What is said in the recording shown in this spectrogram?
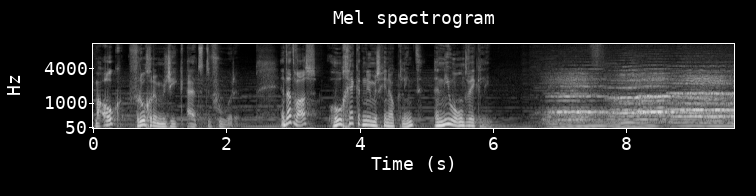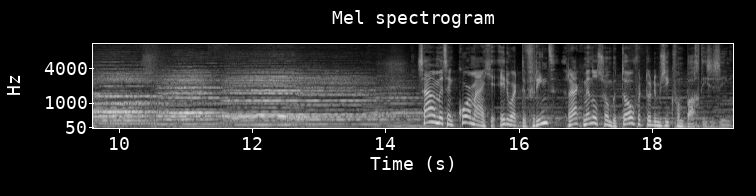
maar ook vroegere muziek uit te voeren. En dat was, hoe gek het nu misschien ook klinkt, een nieuwe ontwikkeling. Samen met zijn koormaatje Eduard de Vriend raakt Mendelssohn betoverd door de muziek van Bach die ze zingen.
